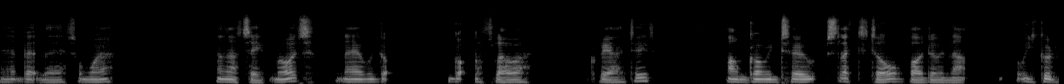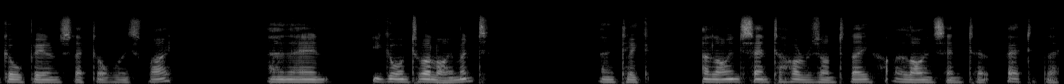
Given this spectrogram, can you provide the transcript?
Yeah, bet there somewhere. And that's it. Right, now we've got, got the flower created. I'm going to select it all by doing that you could go up here and select all this way and then you go into alignment and click align center horizontally align center vertically.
